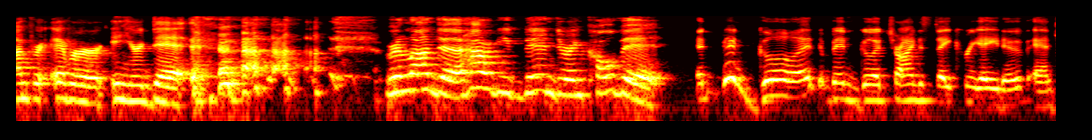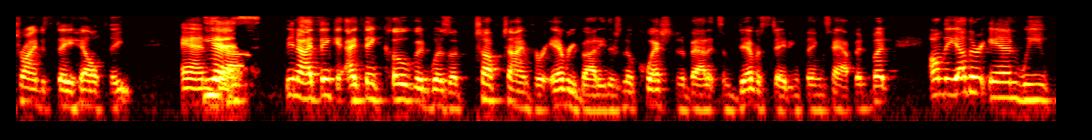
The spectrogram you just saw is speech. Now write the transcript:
I'm forever in your debt. Rolonda, how have you been during COVID? It's been good, been good trying to stay creative and trying to stay healthy. And yes. Uh, you know, I think I think COVID was a tough time for everybody. There's no question about it. Some devastating things happened, but on the other end, we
